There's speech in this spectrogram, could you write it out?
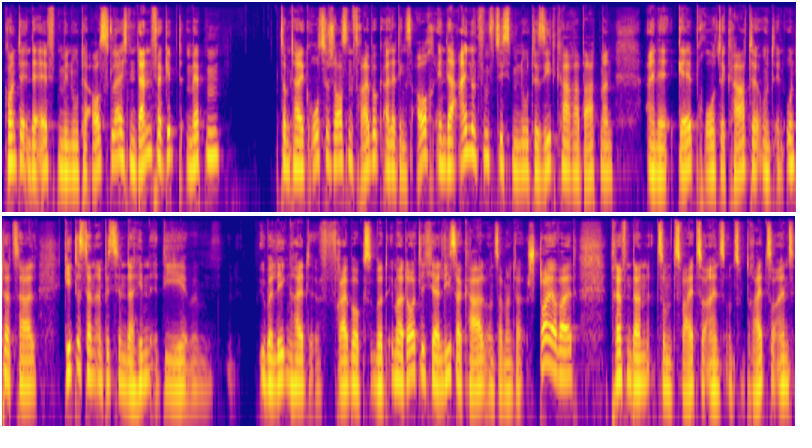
konnte in der elften Minute ausgleichen. Dann vergibt Meppen zum Teil große Chancen, Freiburg allerdings auch. In der 51. Minute sieht Kara Bartmann eine gelb-rote Karte und in Unterzahl geht es dann ein bisschen dahin. Die äh, Überlegenheit Freiburgs wird immer deutlicher. Lisa Karl und Samantha Steuerwald treffen dann zum 2 zu 1 und zum 3 zu 1.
